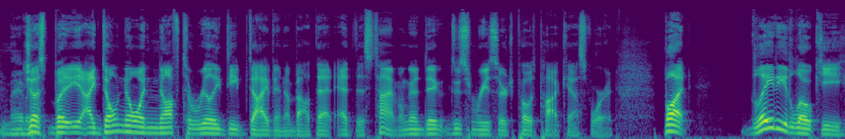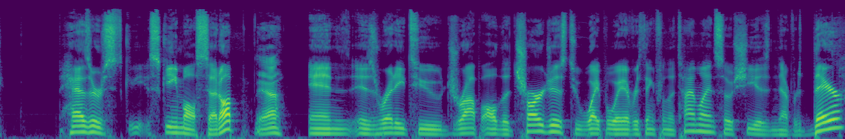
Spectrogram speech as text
Maybe. Just, but I don't know enough to really deep dive in about that at this time. I'm going to do some research post podcast for it. But Lady Loki has her sch- scheme all set up yeah. And is ready to drop all the charges to wipe away everything from the timeline. So she is never there.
